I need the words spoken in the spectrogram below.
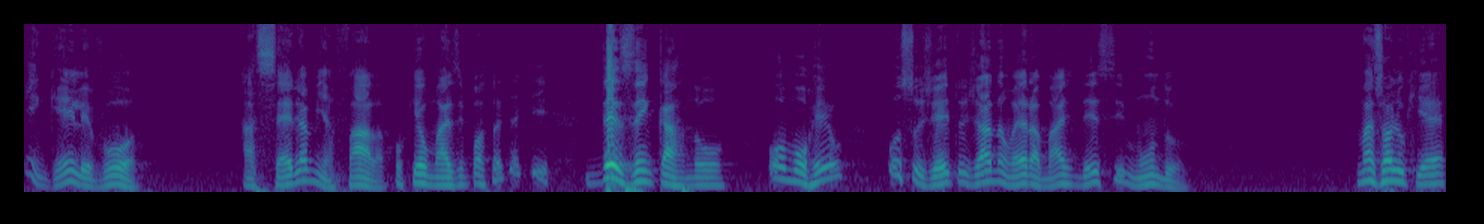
Ninguém levou a sério a minha fala, porque o mais importante é que desencarnou ou morreu, o sujeito já não era mais desse mundo. Mas olha o que é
